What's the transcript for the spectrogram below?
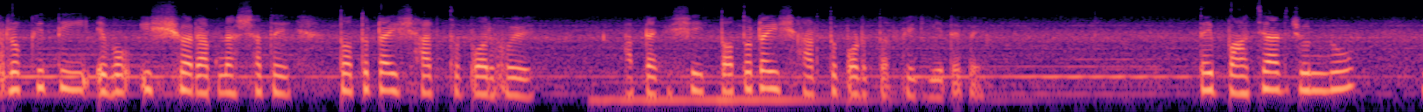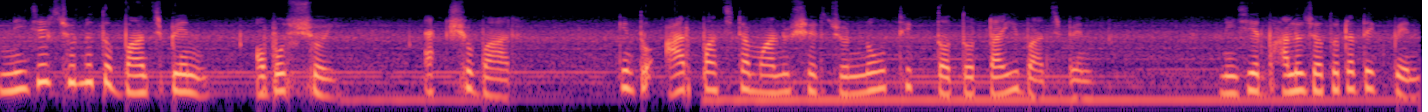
প্রকৃতি এবং ঈশ্বর আপনার সাথে ততটাই স্বার্থপর হয়ে আপনাকে সেই ততটাই স্বার্থপরতা ফিরিয়ে দেবে। তাই বাঁচার জন্য, নিজের জন্য তো বাঁচবেন অবশ্যই একশো বার। কিন্তু আর পাঁচটা মানুষের জন্যও ঠিক ততটাই বাঁচবেন। নিজের ভালো যতটা দেখবেন,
